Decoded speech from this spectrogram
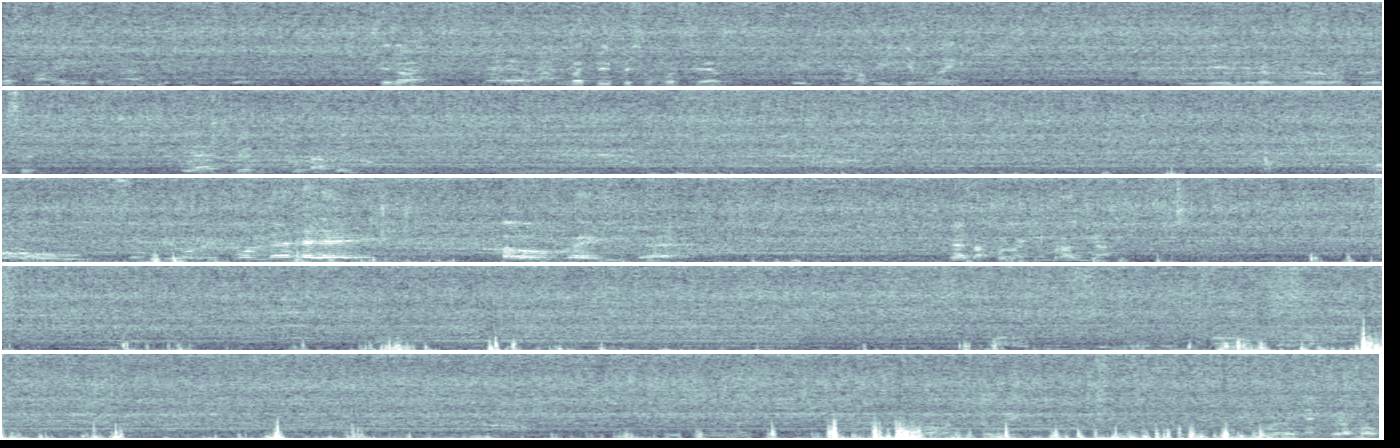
Boss, makikita na namin sa Facebook. Sino? Ba't may Facebook mo sir? Naka-video po eh. Hindi, hindi na mo naman friends eh. Ayan, Facebook po natin. Oh, it's a beautiful day. Oh my God. Kaya takpo lang yung brag niya.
